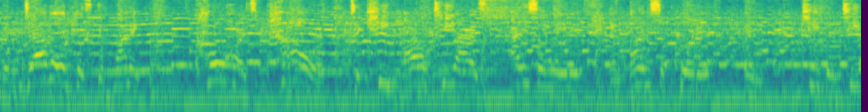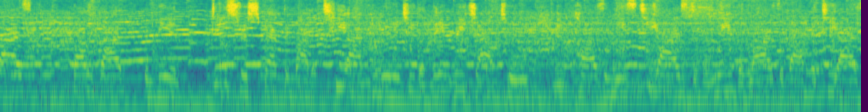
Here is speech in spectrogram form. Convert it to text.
The devil and his demonic cohort's power to keep all TIs isolated and unsupported and keeping TIs, Father God, from being disrespected by the TI community that they reach out to and causing these TIs to believe the lies about the TIs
